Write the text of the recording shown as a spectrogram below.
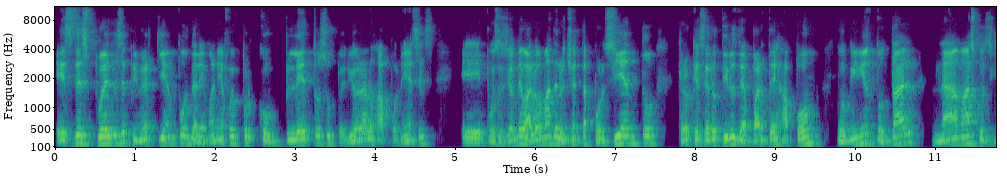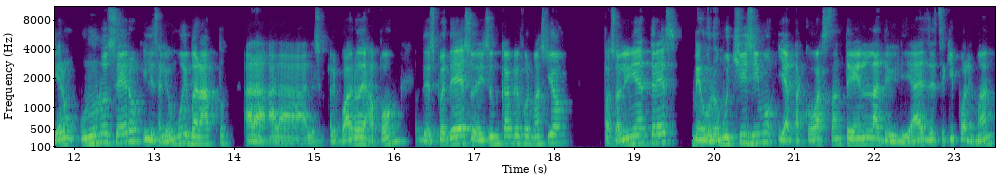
es después de ese primer tiempo donde Alemania fue por completo superior a los japoneses. Eh, posesión de balón más del 80%, creo que cero tiros de aparte de Japón, dominio total, nada más consiguieron un 1-0 y le salió muy barato a la, a la, al cuadro de Japón. Después de eso hizo un cambio de formación, pasó a línea de tres, mejoró muchísimo y atacó bastante bien las debilidades de este equipo alemán.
